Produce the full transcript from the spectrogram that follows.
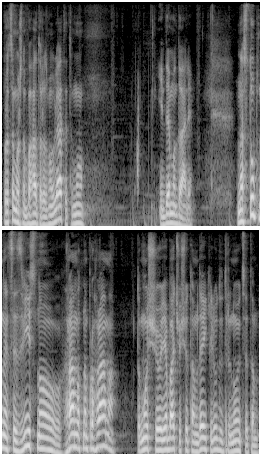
Про це можна багато розмовляти, тому йдемо далі. Наступне це, звісно, грамотна програма, тому що я бачу, що там деякі люди тренуються там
